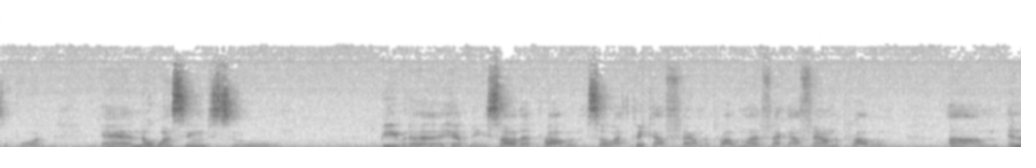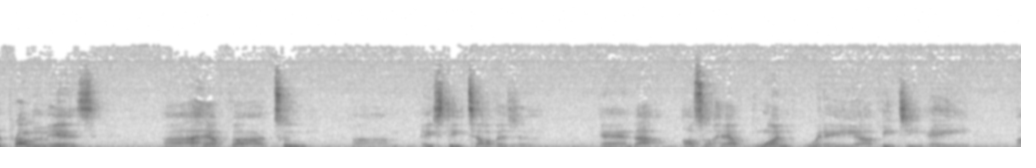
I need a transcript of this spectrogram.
support, and no one seems to be able to help me solve that problem. So I think I found the problem. Matter of fact, I found the problem. Um, and the problem is I have uh, two um, HD television and I also have one with a uh, VGA uh,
